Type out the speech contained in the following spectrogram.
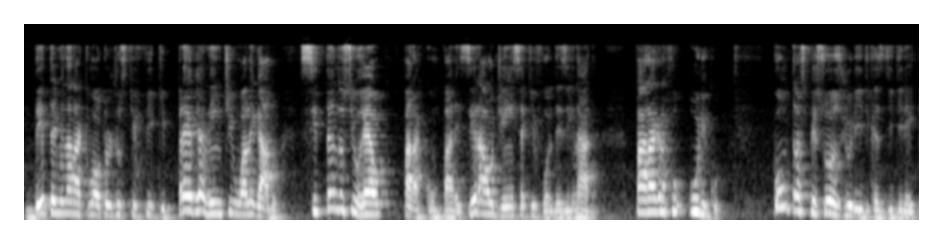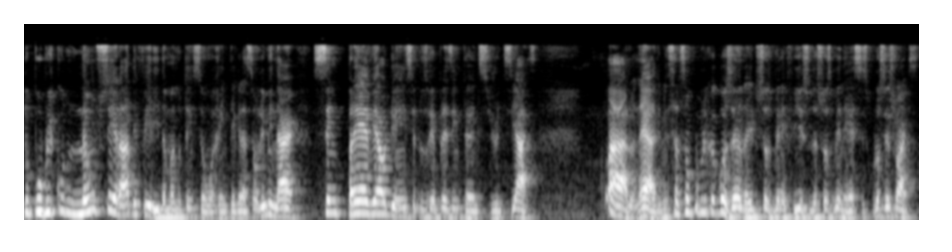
determinará que o autor justifique previamente o alegado, citando-se o réu para comparecer à audiência que for designada. Parágrafo único. Contra as pessoas jurídicas de direito público não será deferida manutenção ou reintegração liminar sem prévia audiência dos representantes judiciais. Claro, né? A administração pública gozando aí dos seus benefícios, das suas benesses processuais.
